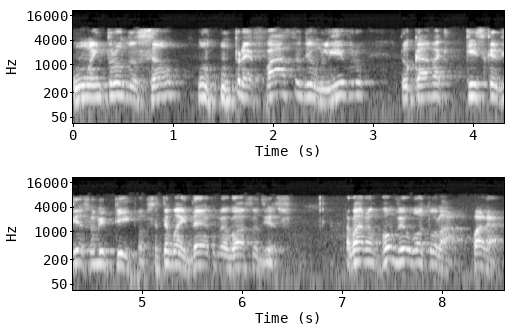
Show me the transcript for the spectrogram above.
uma introdução, um prefácio de um livro do cara que escrevia sobre pipa. Você tem uma ideia como eu gosto disso. Agora, vamos ver o outro lado. Qual é?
